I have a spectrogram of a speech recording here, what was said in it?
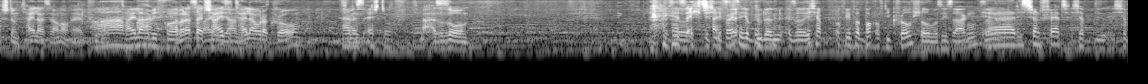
Ach stimmt, Tyler ist ja auch noch, ey. Ah, Tyler habe ich vor. Aber das ist halt scheiße, Jahren- Tyler oder Crow. Ja, das ist echt doof. Also so. Das ist echt scheiße. Ich weiß nicht, ob du dann. Also, ich habe auf jeden Fall Bock auf die Crow-Show, muss ich sagen. So. Ja, die ist schon fett. Ich habe ich hab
